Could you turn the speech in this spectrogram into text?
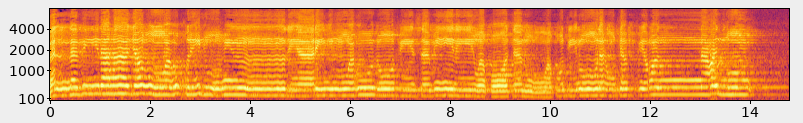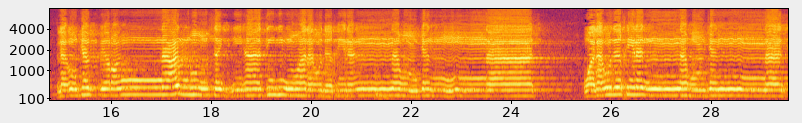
فالذين هاجروا وأخرجوا من ديارهم وأوذوا في سبيلي وقاتلوا وقتلوا لأكفرن عنهم لأكفرن عنهم سيئاتهم ولأدخلنهم جنات ولأدخلنهم جنات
